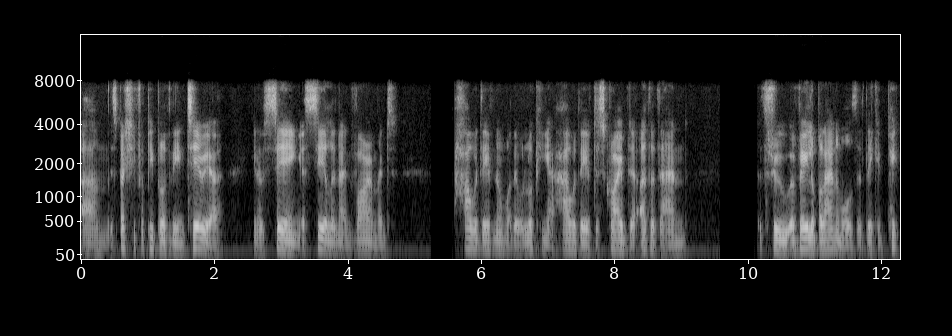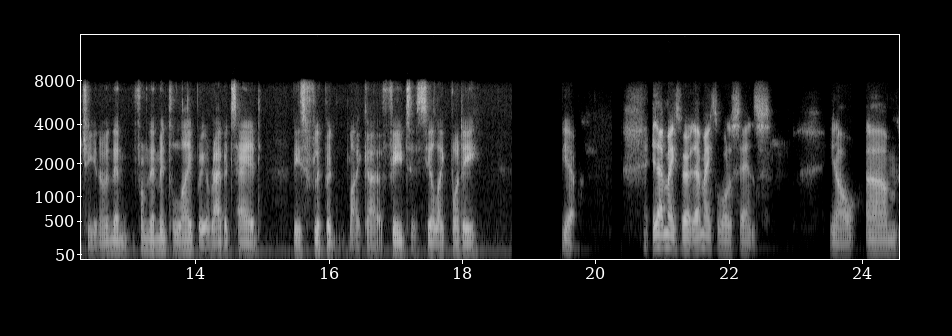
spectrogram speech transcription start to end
um, especially for people of the interior, you know, seeing a seal in that environment. How would they have known what they were looking at? How would they have described it other than through available animals that they could picture, you know, and then from their mental library, a rabbit's head, these flippant like uh, feet, seal-like body. Yeah. yeah, that makes very that makes a lot of sense. You know, um,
